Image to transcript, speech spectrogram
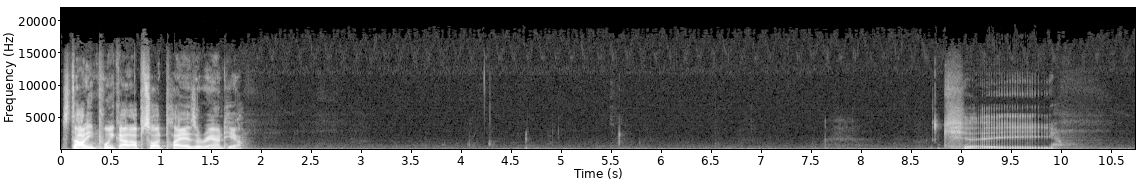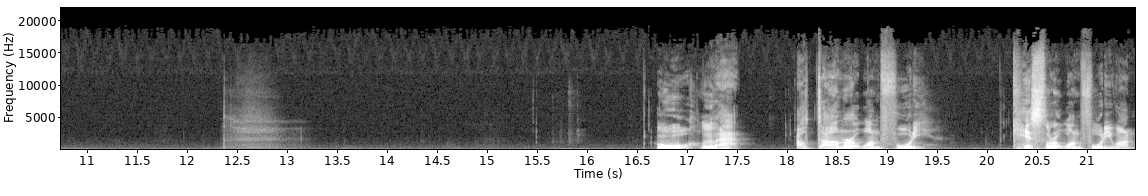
starting point guard upside players around here. Okay. Ooh, look at that. Aldama at 140. Kessler at 141.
